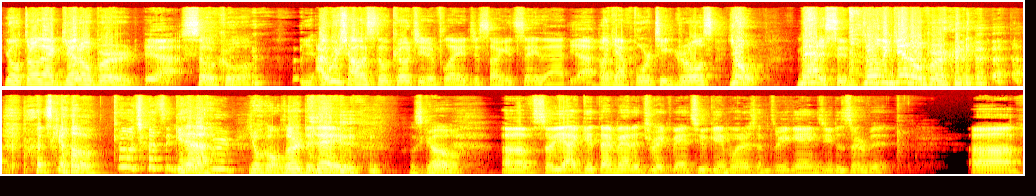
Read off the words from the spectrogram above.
yo, throw that ghetto bird. Yeah. So cool. I wish I was still coaching and playing just so I could say that. Yeah. Like have 14 girls. Yo, Madison, throw the ghetto bird. Let's go. Coach, what's the ghetto Yeah. bird? You're gonna learn today. Let's go. Um, so yeah, get that man a drink, man. Two game winners in three games, you deserve it. Uh,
